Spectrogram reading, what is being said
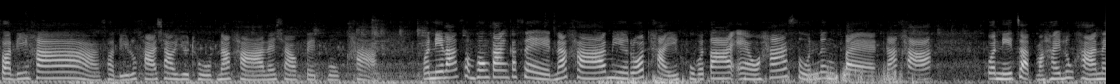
สวัสดีค่ะ สวัสดีลูกค้าชาว YouTube นะคะ และชาว Facebook ค่ะ วันนี้ร้านสมพงษ์การเกษตรนะคะ มีรถไถคูปตา L5018 นะคะ วันนี้จัดมาให้ลูกค้าใน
